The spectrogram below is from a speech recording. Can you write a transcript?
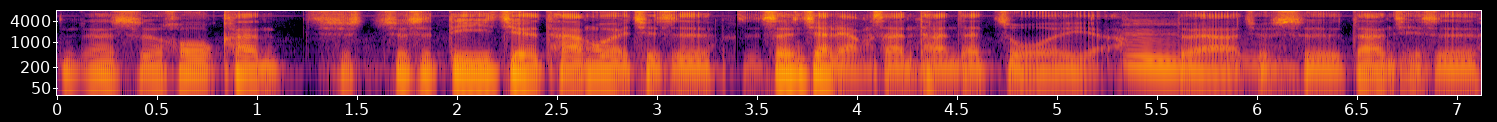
嗯、那时候看就是第一届摊位其实只剩下两三摊在做而已啊，嗯，对啊，就是但其实。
